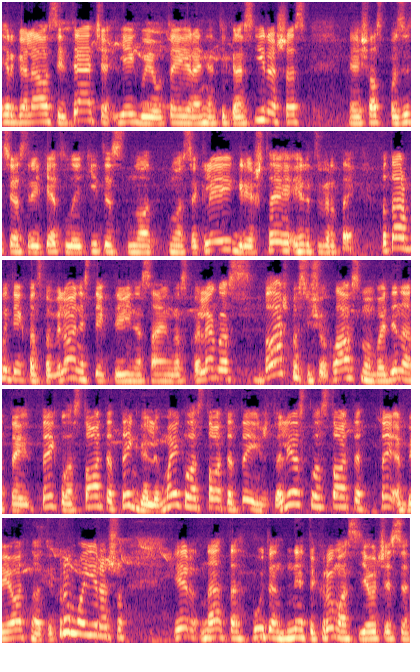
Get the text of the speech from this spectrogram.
ir galiausiai trečia, jeigu jau tai yra netikras įrašas, E, šios pozicijos reikėtų laikytis nuosekliai, griežtai ir tvirtai. Tuo tarpu tiek pats Paviljonis, tiek Tevinės sąjungos kolegos blaškosi šiuo klausimu vadina tai, tai klastotė, tai galimai klastotė, tai iš dalies klastotė, tai abejotino tikrumo įrašų ir, na, ta būtent netikrumas jaučiasi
